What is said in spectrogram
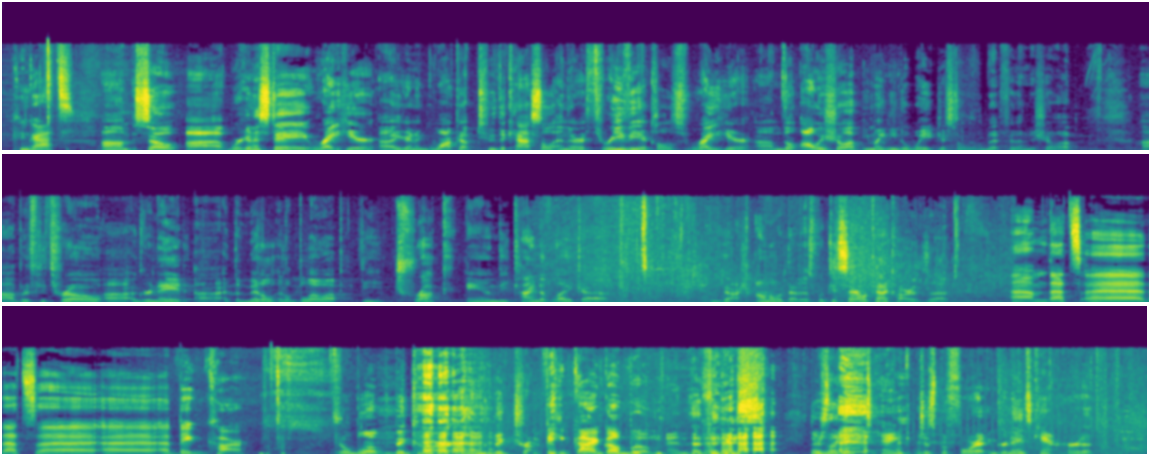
Congrats. Um, so uh, we're gonna stay right here. Uh, you're gonna walk up to the castle, and there are three vehicles right here. Um, they'll always show up. You might need to wait just a little bit for them to show up. Uh, but if you throw uh, a grenade uh, at the middle, it'll blow up the truck and the kind of like, uh, gosh, I don't know what that is. What, Sarah, what kind of car is that? Um, that's uh, that's a a, a big car. It'll blow up the big car and the big truck. Big car, go boom. and then there's there's like a tank just before it, and grenades can't hurt it.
